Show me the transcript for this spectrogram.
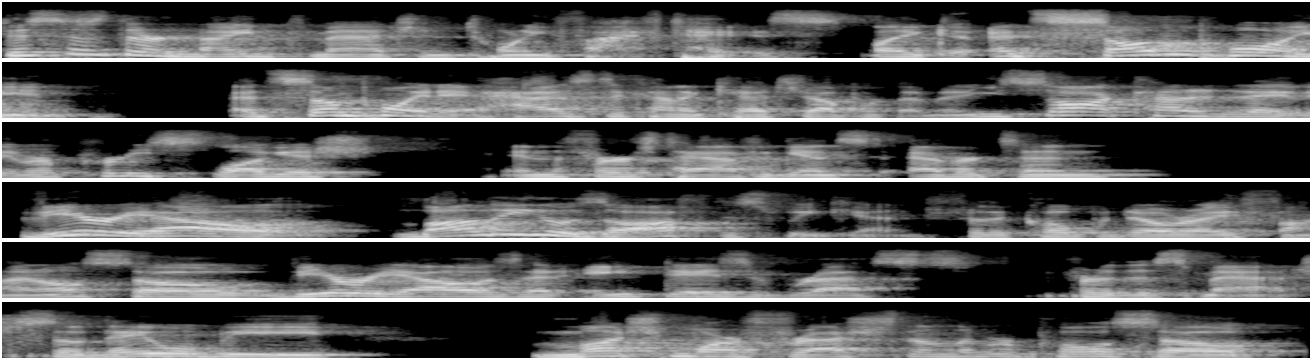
this is their ninth match in 25 days. Like, at some point, at some point, it has to kind of catch up with them. And you saw it kind of today. They were pretty sluggish in the first half against Everton. Villarreal, La Liga was off this weekend for the Copa del Rey final. So Villarreal is at eight days of rest for this match. So they will be much more fresh than Liverpool. So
